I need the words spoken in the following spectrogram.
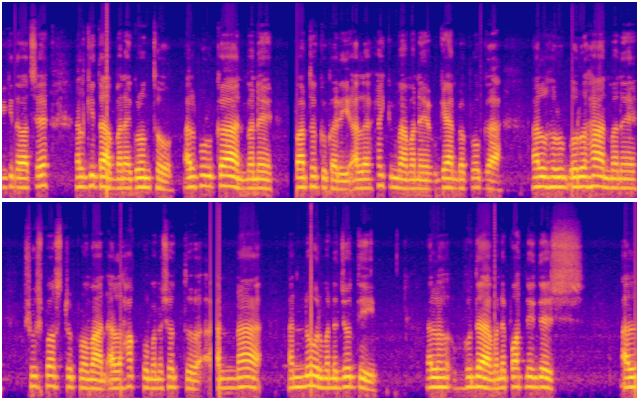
কি কি দেওয়া আছে? আল কিতাব মানে গ্রন্থ আল ফুরকান মানে পার্থক্যকারী আল হিকমা মানে জ্ঞান বা প্রজ্ঞা আল বুরহান মানে সুস্পষ্ট প্রমাণ আল হাক্কু মানে সত্য, আন্না, আন্নুর মানে জ্যোতি আল হুদা মানে পথ নির্দেশ আল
